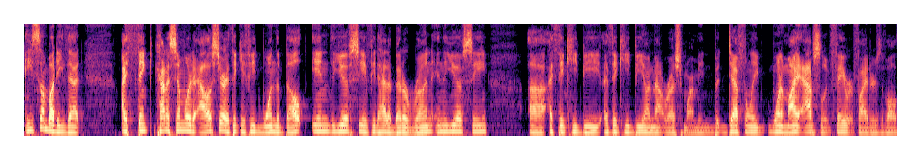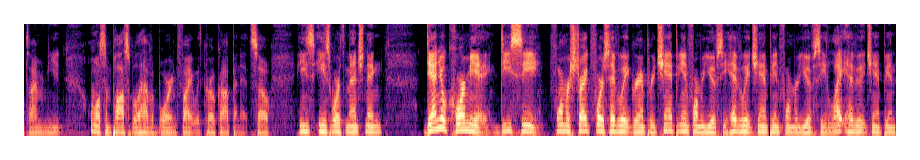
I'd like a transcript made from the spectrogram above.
he's somebody that I think kind of similar to Alistair. I think if he'd won the belt in the UFC, if he'd had a better run in the UFC, uh, I think he'd be I think he'd be on Mount Rushmore. I mean, but definitely one of my absolute favorite fighters of all time. I mean, almost impossible to have a boring fight with Cro Cop in it. So he's he's worth mentioning. Daniel Cormier, DC, former Strikeforce heavyweight Grand Prix champion, former UFC heavyweight champion, former UFC light heavyweight champion,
